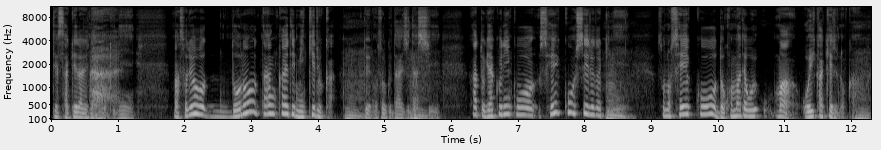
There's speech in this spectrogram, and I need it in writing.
て避けられない時に、まあ、それをどの段階で見切るかうんっていうのもすごく大事だし、あと逆にこう成功している時に、うん。その成功をどこまで追い,、まあ、追いかけるのかうん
